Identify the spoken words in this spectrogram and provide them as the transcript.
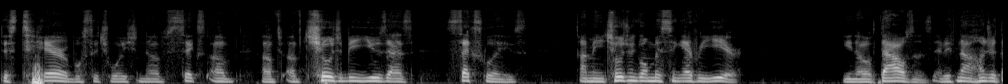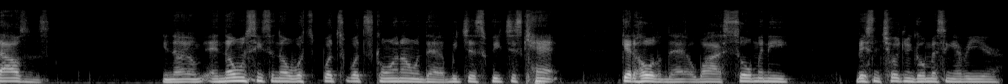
this terrible situation of sex of of of children being used as sex slaves. I mean, children go missing every year. You know, thousands, and if not hundred thousands. You know, and no one seems to know what's what's what's going on with that. We just we just can't get a hold of that. Why so many missing children go missing every year?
